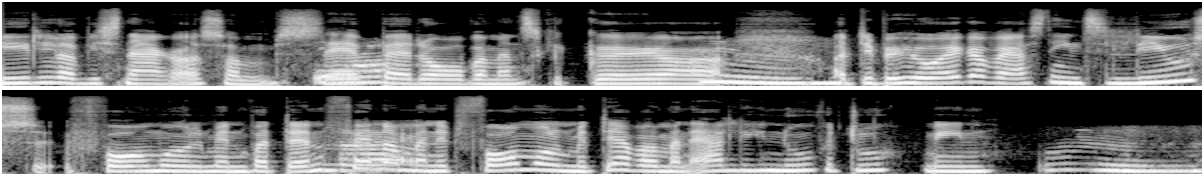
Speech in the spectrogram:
vil, og vi snakker også om sabbatår, yeah. hvad man skal gøre. Mm. Og det behøver ikke at være sådan en til livsformål, men hvordan Nej. finder man et formål med der, hvor man er lige nu, vil du mene? Mm.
